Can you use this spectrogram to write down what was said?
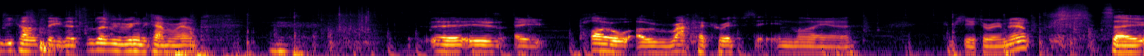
You can't see this. Let me bring the camera around. There is a pile of wrapper crisps in my uh, computer room now. So,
